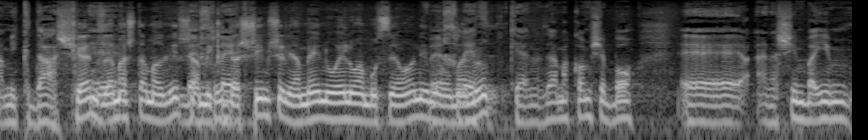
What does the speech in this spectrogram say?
המקדש. כן, זה מה שאתה מרגיש? בהחלט. שהמקדשים של ימינו אלו המוזיאונים באומנות? כן, זה המקום שבו אנשים באים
